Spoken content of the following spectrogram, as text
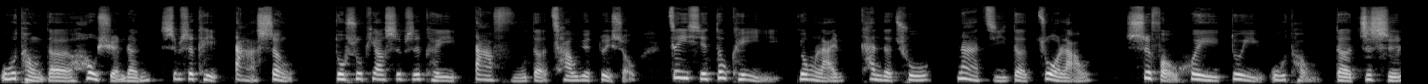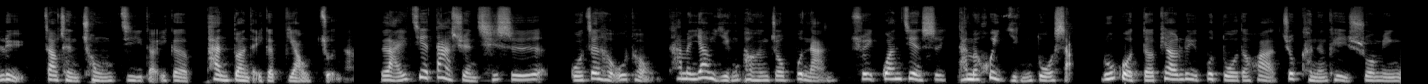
乌统的候选人是不是可以大胜？多数票是不是可以大幅的超越对手？这一些都可以用来看得出纳吉的坐牢。是否会对乌统的支持率造成冲击的一个判断的一个标准啊？来届大选其实国政和乌统他们要赢彭亨州不难，所以关键是他们会赢多少。如果得票率不多的话，就可能可以说明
